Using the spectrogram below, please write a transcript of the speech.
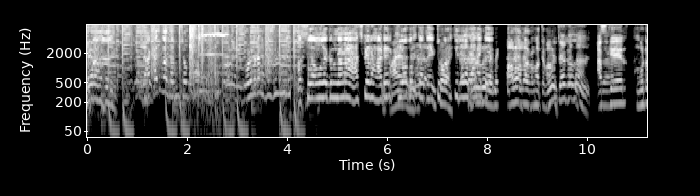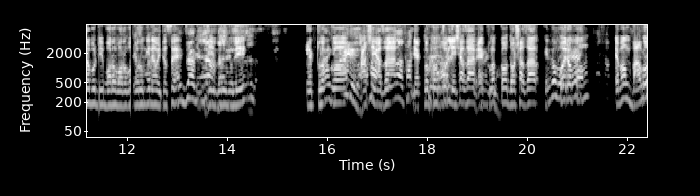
দেরা দিলে। রাখাত কথা সব গোড়া দেখা আসসালামু আলাইকুম নানা। আজকের হাটের কি অবস্থাতে একটু। আজকের মোটামুটি বড় বড় গরু কিনা হইতেছে। এক লক্ষ আশি হাজার এক লক্ষ চল্লিশ হাজার এক লক্ষ দশ হাজার ওই রকম এবং ভালো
